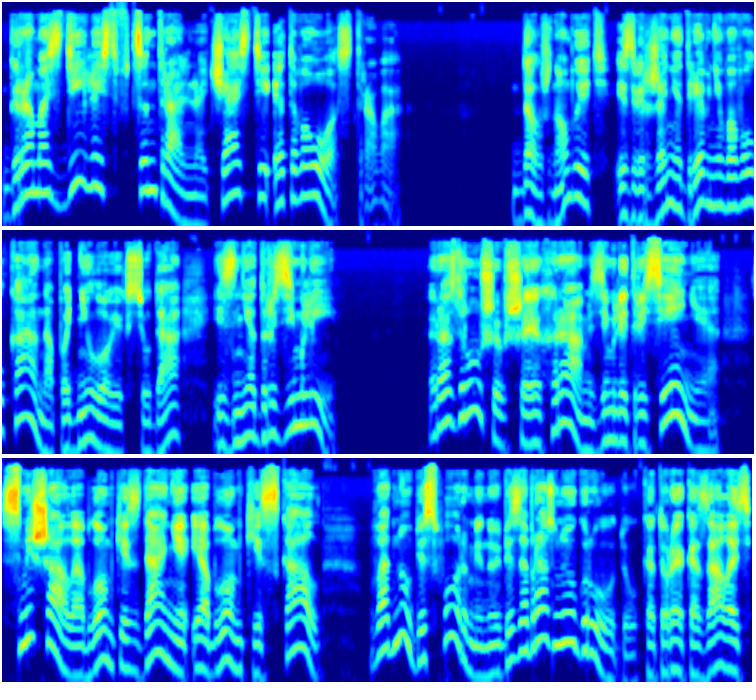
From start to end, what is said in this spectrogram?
громоздились в центральной части этого острова — Должно быть, извержение древнего вулкана подняло их сюда из недр земли. Разрушившее храм землетрясение смешало обломки здания и обломки скал в одну бесформенную безобразную груду, которая, казалось,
